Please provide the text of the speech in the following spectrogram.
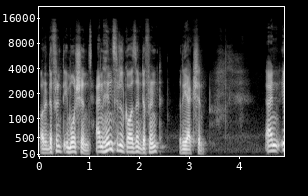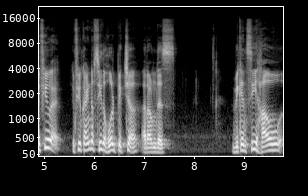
or a different emotions, and hence it will cause a different reaction. And if you if you kind of see the whole picture around this, we can see how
